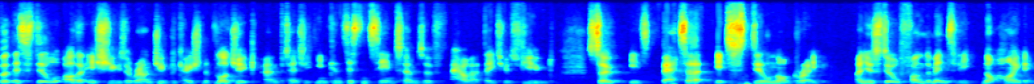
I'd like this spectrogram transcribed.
But there's still other issues around duplication of logic and potentially inconsistency in terms of how that data is viewed. So it's better, it's still not great. And you're still fundamentally not hiding.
